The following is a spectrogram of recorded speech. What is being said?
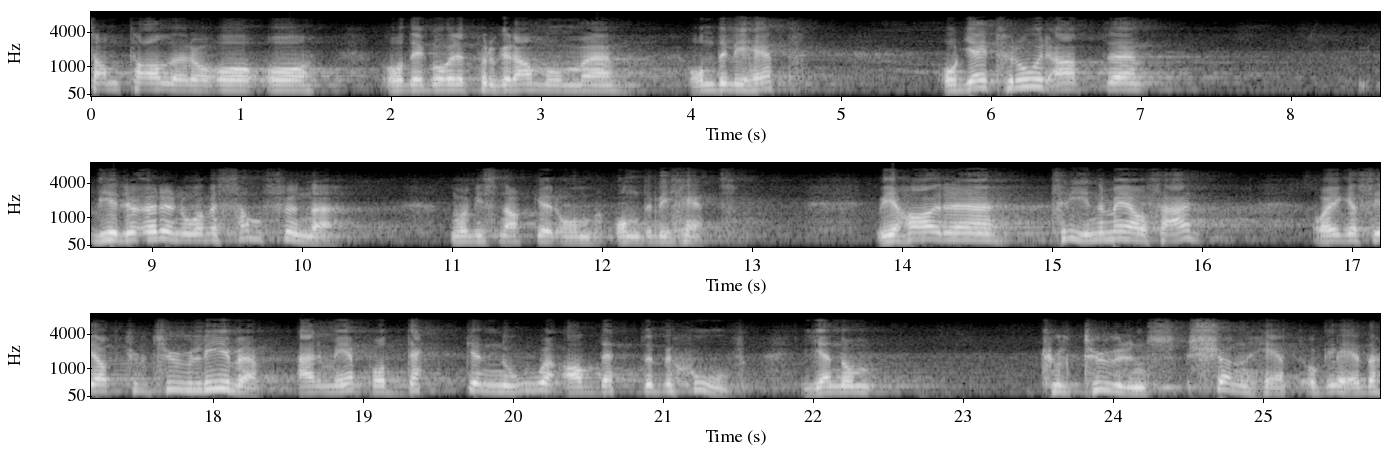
samtaler, og, og, og, og, det går et program om eh, åndelighet. Og jeg tror at eh, vi rører noe ved samfunnet når vi snakker om åndelighet. Vi har eh, Trine med oss her. Og jeg sier at kulturlivet er med på å dekke noe av dette behov gjennom kulturens skjønnhet og glede.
